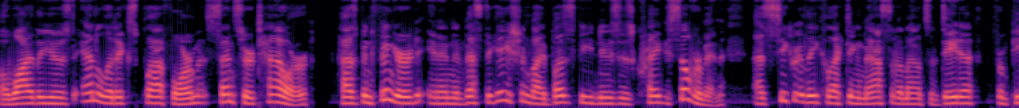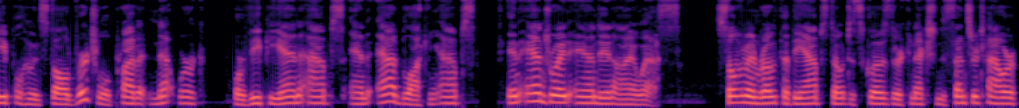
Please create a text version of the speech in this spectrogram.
A widely used analytics platform, Sensor Tower, has been fingered in an investigation by BuzzFeed News' Craig Silverman as secretly collecting massive amounts of data from people who installed virtual private network or VPN apps and ad blocking apps in Android and in iOS. Silverman wrote that the apps don't disclose their connection to Sensor Tower,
